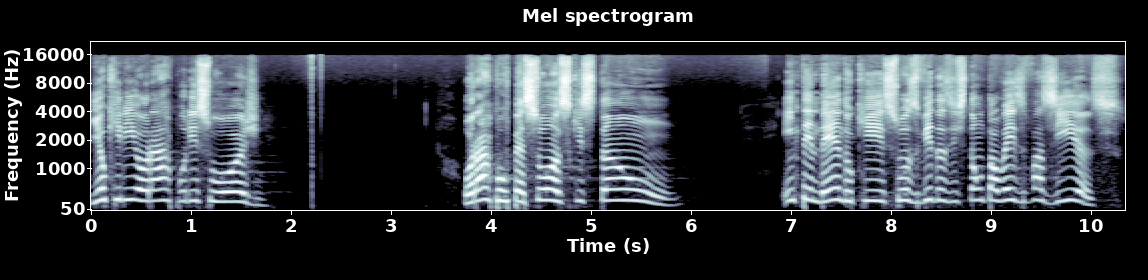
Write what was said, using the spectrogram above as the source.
E eu queria orar por isso hoje. Orar por pessoas que estão entendendo que suas vidas estão talvez vazias,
